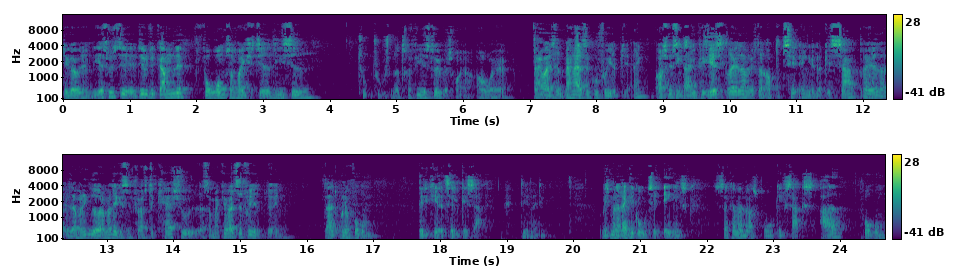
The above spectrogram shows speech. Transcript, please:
Det gør vi nemlig. Jeg synes, det, det er jo det gamle forum, som har eksisteret lige siden 2003-4 stykker, tror jeg. Og øh, der er jo altid, man har altid kunne få hjælp der, ikke? Også hvis ens Der er- GPS driller efter en opdatering, eller gesamt driller, eller man ikke ved, hvordan man lægger sin første cache ud. Altså, man kan jo altid få hjælp derinde. Der er et underforum dedikeret til Gesak. Det er rigtigt. Hvis man er rigtig god til engelsk, så kan man også bruge Gesaks eget forum,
